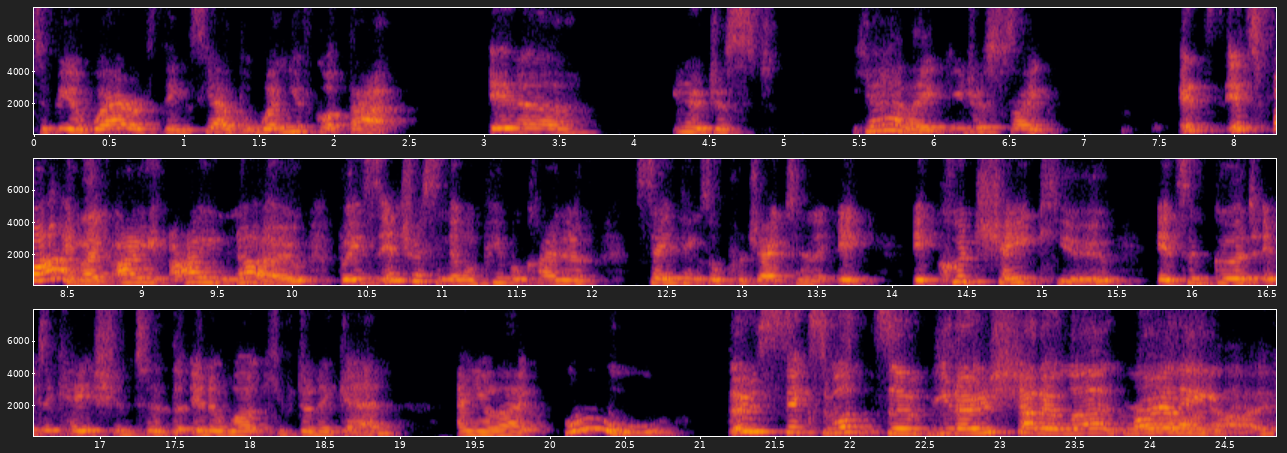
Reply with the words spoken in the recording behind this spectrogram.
to be aware of things. Yeah, but when you've got that inner, you know, just yeah, like you just like it's it's fine like i i know but it's interesting that when people kind of say things or project and it it could shake you. It's a good indication to the inner work you've done again. And you're like, ooh, those six months of, you know, shadow work oh really, oh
